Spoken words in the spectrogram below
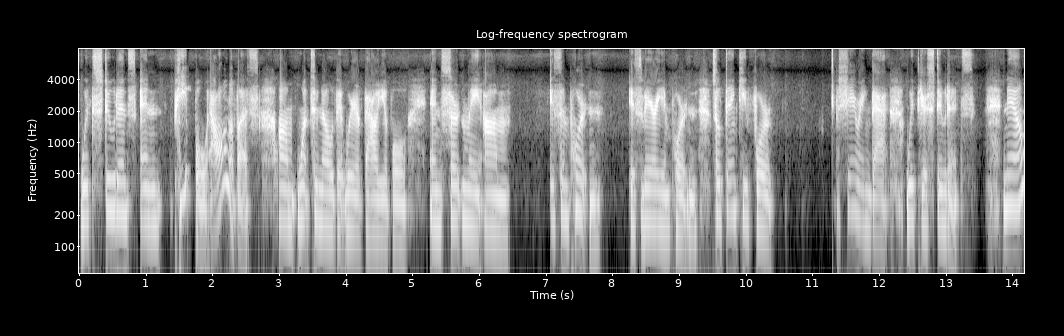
with students and people, all of us um, want to know that we're valuable. And certainly, um, it's important. It's very important. So, thank you for sharing that with your students. Now,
